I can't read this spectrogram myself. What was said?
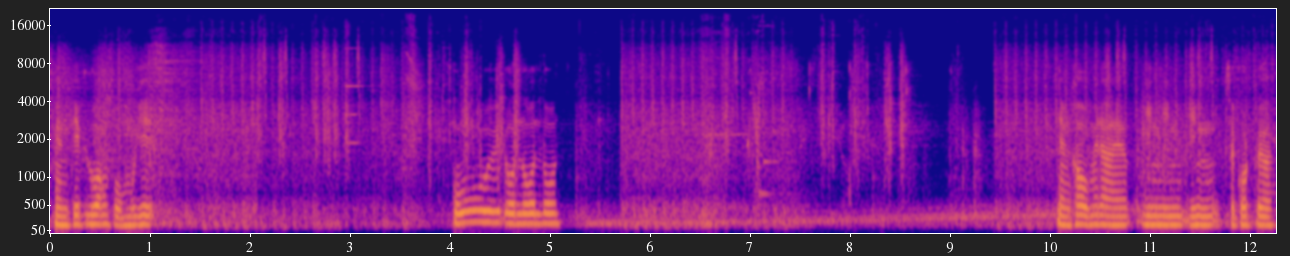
เห็นติดลวงผมเมื่อกี้อุ้ยโดนโดนโดนยังเข้าไม่ได้ครับยิงยิงยิงสะกดไปก่อน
